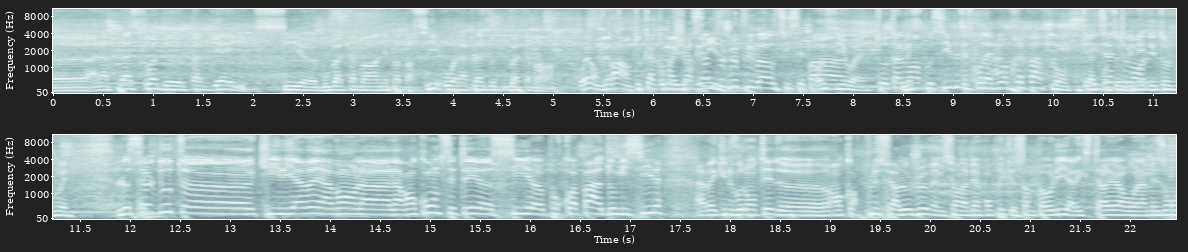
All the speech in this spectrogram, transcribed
euh, à la place soit de Pape Gay si euh, Bouba Kamara n'est pas parti ou à la place de Bouba Kamara. ouais, on verra en tout cas comment il organise. peut jouer plus bas aussi, c'est pas Aussi, ouais. totalement Mais impossible. C'est ce qu'on a vu en prépa, Flo, en tout cas, Exactement. Benedetto. Le seul doute euh, qu'il y avait avant la, la rencontre, c'était euh, si, euh, pourquoi pas, à domicile, avec une volonté de encore plus faire le jeu, même si on a bien compris que Sampaoli, à l'extérieur ou à la maison,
